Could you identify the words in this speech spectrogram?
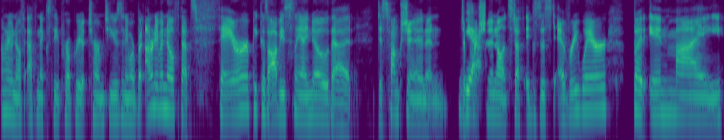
I don't even know if ethnic's the appropriate term to use anymore, but I don't even know if that's fair because obviously I know that dysfunction and Yeah. depression and all that stuff exist everywhere. But in my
